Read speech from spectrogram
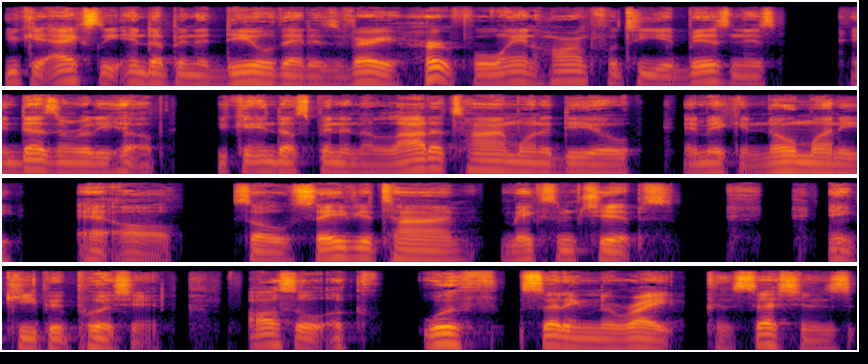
you can actually end up in a deal that is very hurtful and harmful to your business and doesn't really help. You can end up spending a lot of time on a deal and making no money at all. So save your time, make some chips, and keep it pushing. Also, with setting the right concessions,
